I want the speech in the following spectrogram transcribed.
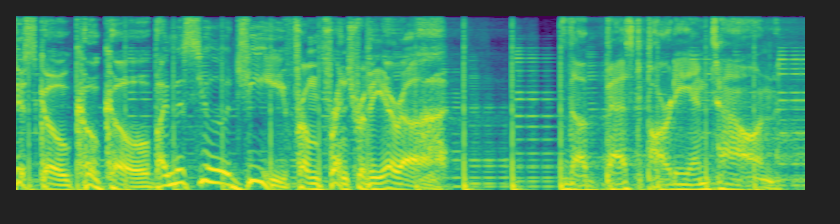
Disco Coco by Monsieur G from French Riviera. The best party in town.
